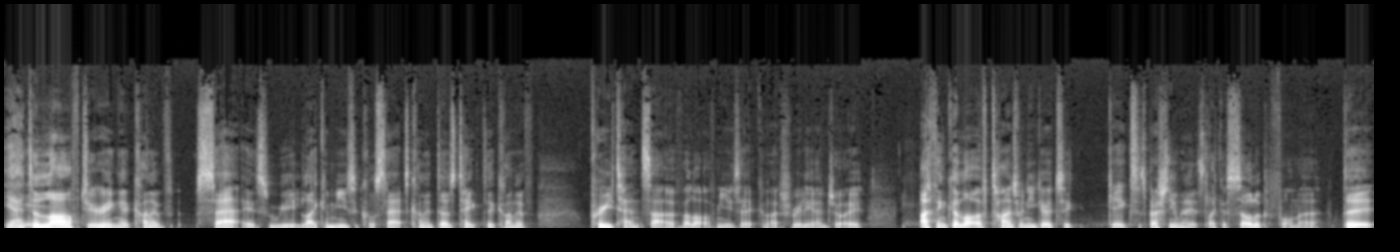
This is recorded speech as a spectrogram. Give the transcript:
yeah, to laugh during a kind of set is really like a musical set. It kind of does take the kind of pretense out of a lot of music, and I just really enjoy. I think a lot of times when you go to gigs, especially when it's like a solo performer, the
